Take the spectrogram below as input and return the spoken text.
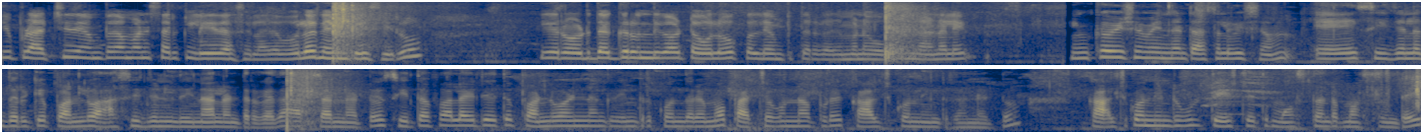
ఇప్పుడు వచ్చి తెంపుదామనేసరికి లేదు అసలు. అది ఎవరో తెంపేసిరు ఈ రోడ్డు దగ్గర ఉంది కాబట్టి ఎవరో ఒకరు తెంపుతారు కదా. మనం ఒకరిని అనలేం. ఇంకో విషయం ఏంటంటే అసలు విషయం ఏ సీజన్లో దొరికే పండ్లు ఆ సీజన్లో తినాలంటారు కదా? అట్లా అన్నట్టు సీతాఫలం అయితే అయితే పండు వండినాక తింటారు. కొందరేమో పచ్చగా ఉన్నప్పుడే కాల్చుకొని తింటారు అన్నట్టు. కాల్చుకొని తింటే కూడా టేస్ట్ అయితే మస్తు అంటే మస్తు ఉంటాయి.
